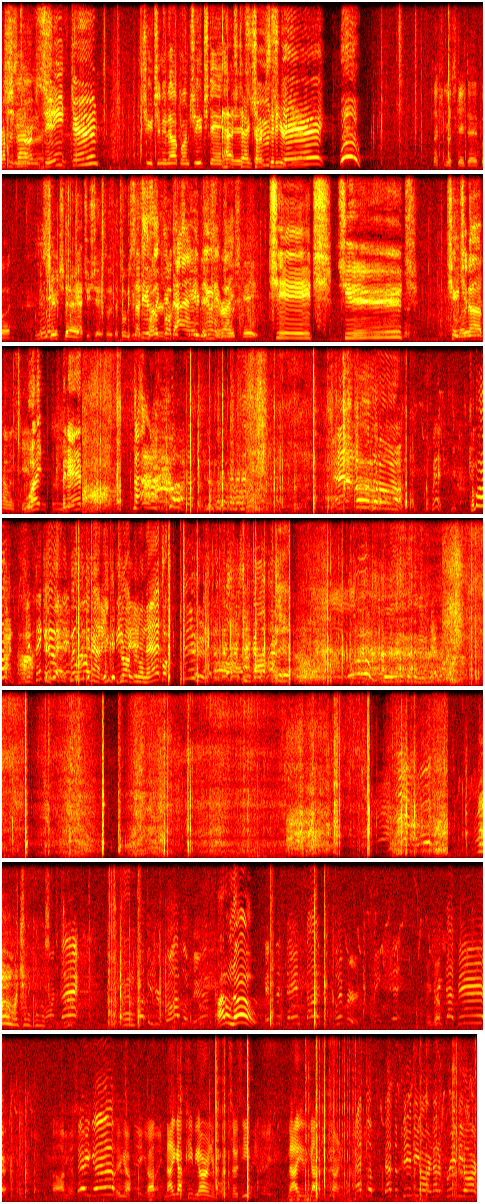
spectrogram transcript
Represent. Tarp City, dude. Chooching it up on Chooch Day. Hashtag It's Tarp Chooch City or Day. Woo! It's actually go skate day, but It's Chooch Day. Yeah, Chooch Day. So That's what we If said. it feels like Fuck you're it. dying, you're doing it right. skate. Cheech. Cheech. Chooch it up. What? in. Banana. Yeah. Ah! Quit. Come on. Ah, quit thinking Do about it. it. Quit looking at it. You can drop in on that. Dude! Oh, I couldn't bring myself to do it. What the fuck is your problem, dude? I don't know. It's the same size as Clippers. Same shit. There go. That beer. Oh, I missed. There you go. There you go. There you go, Now- now you got PBR on your board, so it's easy. Now you got PBR on your board. That's a that's a PBR, not a pre-BR.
